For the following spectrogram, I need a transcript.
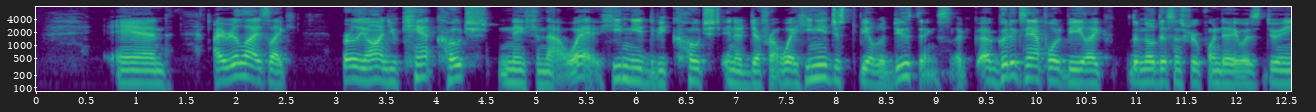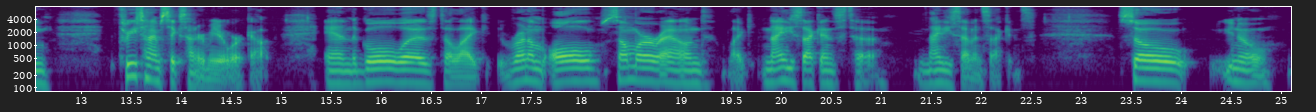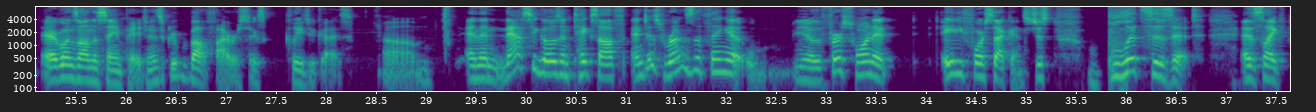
And I realized like early on, you can't coach Nathan that way. He needed to be coached in a different way. He needed just to be able to do things. A, a good example would be like the middle distance group one day was doing three times 600 meter workout and the goal was to like run them all somewhere around like 90 seconds to 97 seconds. So you know everyone's on the same page and it's a group of about five or six collegiate guys. Um, and then nasty goes and takes off and just runs the thing at you know the first one at 84 seconds just blitzes it. And it's like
